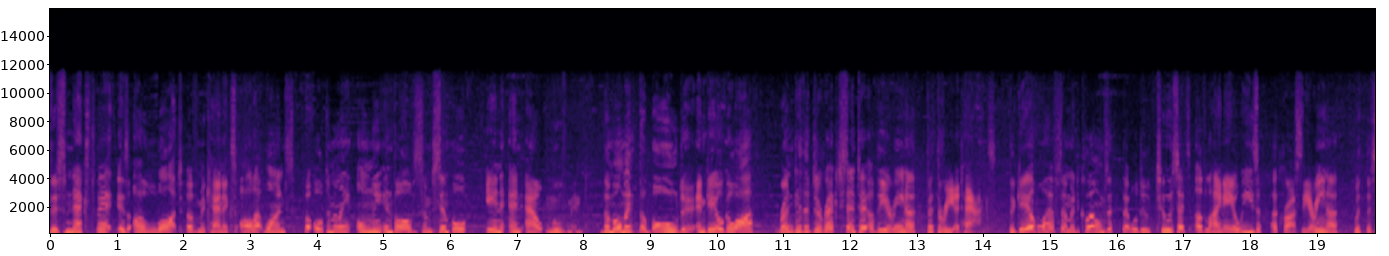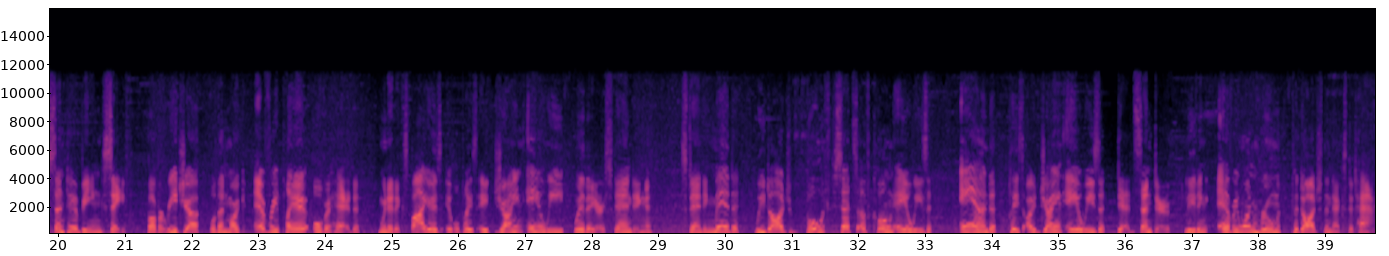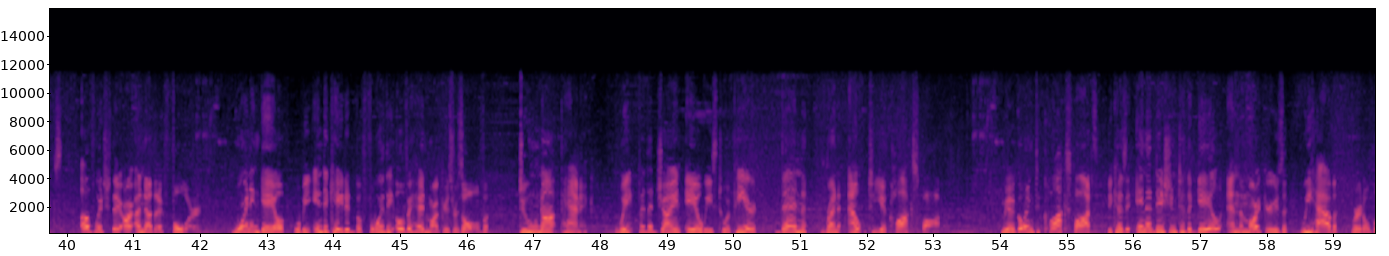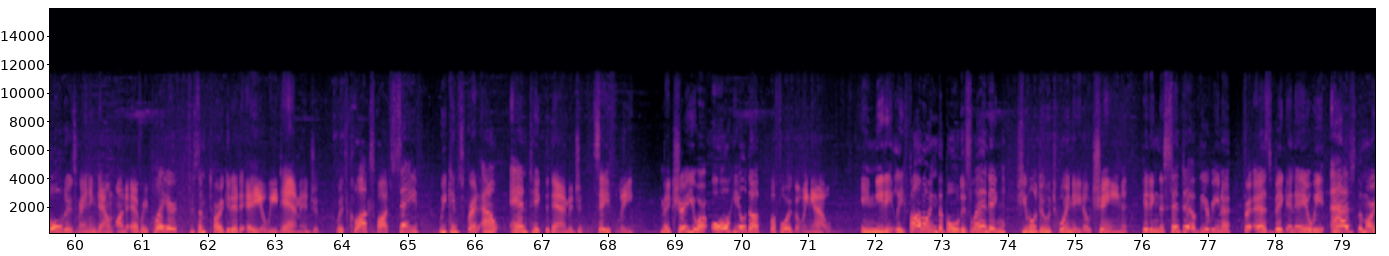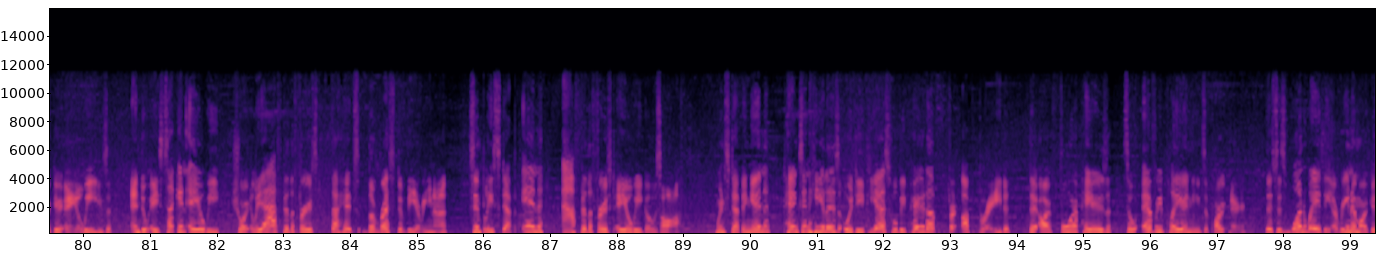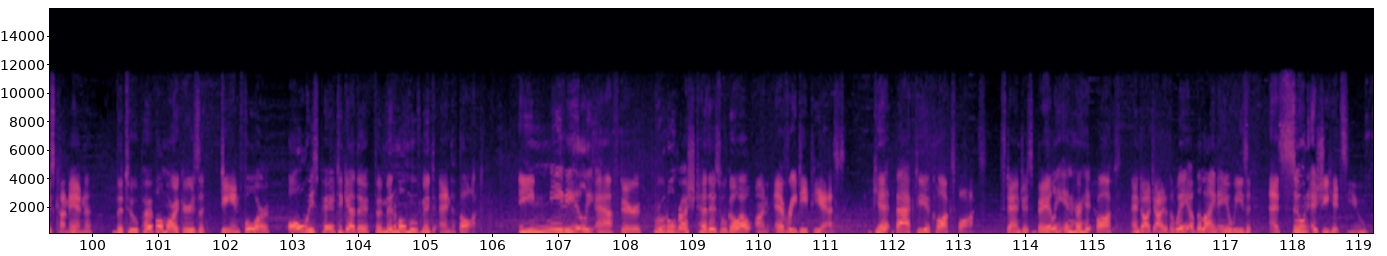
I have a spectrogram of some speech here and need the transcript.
This next bit is a lot of mechanics all at once, but ultimately only involves some simple in and out movement. The moment the boulder and Gale go off, run to the direct center of the arena for three attacks. The Gale will have summoned clones that will do two sets of line AoEs across the arena, with the center being safe. Barbariccia will then mark every player overhead. When it expires, it will place a giant AoE where they are standing. Standing mid, we dodge both sets of clone AoEs and place our giant AoEs dead center, leaving everyone room to dodge the next attacks, of which there are another four. Warning Gale will be indicated before the overhead markers resolve. Do not panic. Wait for the giant AoEs to appear, then run out to your clock spot. We are going to clock spots because in addition to the Gale and the markers, we have Brittle Boulders raining down on every player for some targeted AoE damage. With clock spots safe, we can spread out and take the damage safely. Make sure you are all healed up before going out. Immediately following the boulder's landing, she will do Tornado Chain, hitting the center of the arena for as big an AoE as the marker AoEs, and do a second AoE shortly after the first that hits the rest of the arena. Simply step in after the first AoE goes off. When stepping in, tanks and healers or DPS will be paired up for Upbraid. There are four pairs, so every player needs a partner. This is one way the arena markers come in. The two purple markers, D and 4, always pair together for minimal movement and thought. Immediately after, Brutal Rush tethers will go out on every DPS. Get back to your clock spots, stand just barely in her hitbox, and dodge out of the way of the line AoEs as soon as she hits you.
